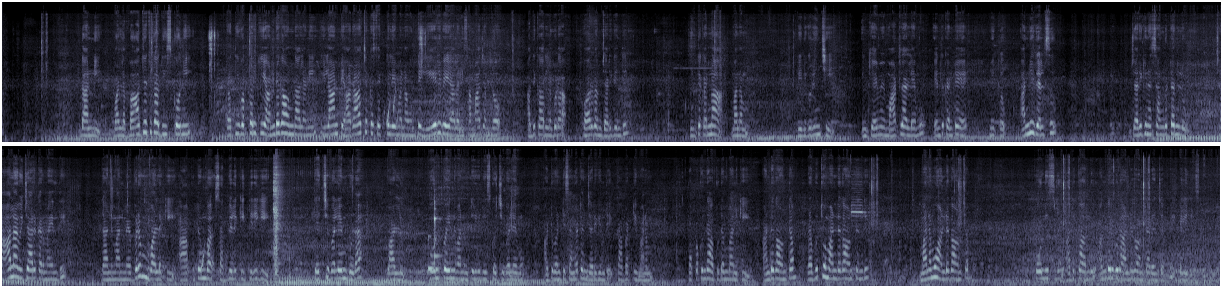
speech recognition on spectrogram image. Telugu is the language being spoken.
దాన్ని వాళ్ళ బాధ్యతగా తీసుకొని ప్రతి ఒక్కరికి అండగా ఉండాలని ఇలాంటి అరాచక శక్తులు ఏమైనా ఉంటే ఏరివేయాలని సమాజంలో అధికారులను కూడా కోరడం జరిగింది. ఇంతకన్నా మనం దీని గురించి ఇంకేమీ మాట్లాడలేము. ఎందుకంటే మీకు అన్నీ తెలుసు. జరిగిన సంఘటనలు చాలా విచారకరమైంది. దాన్ని మనం ఎవరం వాళ్ళకి ఆ కుటుంబ సభ్యులకి తిరిగి తెచ్చి ఇవ్వలేము కూడా. వాళ్ళు కోల్పోయింది మనం తిరిగి తీసుకొచ్చి ఇవ్వలేము అటువంటి సంఘటన జరిగింది. కాబట్టి మనం తప్పకుండా ఆ కుటుంబానికి అండగా ఉంటాం. ప్రభుత్వం అండగా ఉంటుంది. మనము అండగా ఉంటాం. పోలీసులు అధికారులు అందరూ కూడా అండగా ఉంటారని చెప్పి తెలియజేస్తున్నాం.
